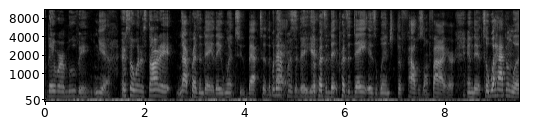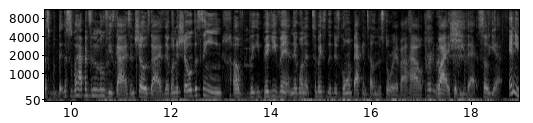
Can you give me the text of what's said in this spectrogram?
they were moving, yeah, and so when it started, not present day. They went to back to the Well, past. present day, So yeah. present day. Present day is when the house was on fire, and there. So what happened was this is what happens in movies, guys, and shows, guys. They're going to show the scene of the big event, and they're going to so basically just going back and telling the story about how Pretty why it could be that. So yeah. Anywho,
